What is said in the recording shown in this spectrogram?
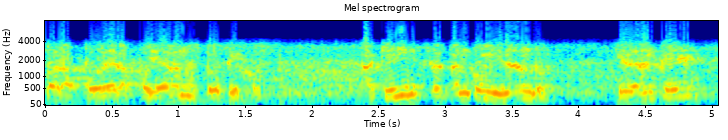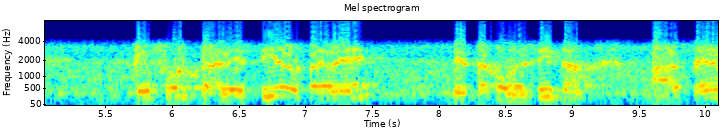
para poder apoyar a nuestros hijos. Aquí se están combinando y verán que qué fortalecido sale esta jovencita a hacer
